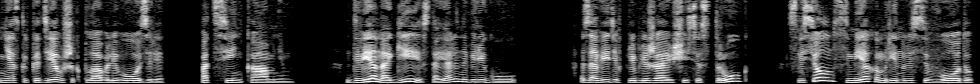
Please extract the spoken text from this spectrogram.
Несколько девушек плавали в озере под синь камнем. Две ноги стояли на берегу. Завидев приближающийся струг, с веселым смехом ринулись в воду,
